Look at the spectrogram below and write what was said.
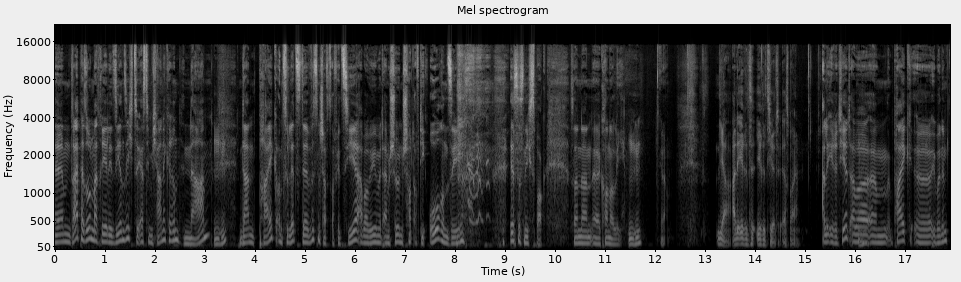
Ähm, drei Personen materialisieren sich. Zuerst die Mechanikerin Nan, Mhm. dann Pike und zuletzt der Wissenschaftsoffizier. Aber wie wir mit einem schönen Shot auf die Ohren sehen, ist es nicht Spock, sondern äh, Connolly. Mhm. Genau. ja, alle irriti- irritiert erstmal. Alle irritiert, aber ähm, Pike äh, übernimmt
